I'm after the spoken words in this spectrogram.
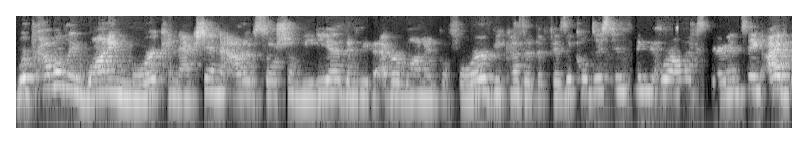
we're probably wanting more connection out of social media than we've ever wanted before because of the physical distancing that we're all experiencing. I've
